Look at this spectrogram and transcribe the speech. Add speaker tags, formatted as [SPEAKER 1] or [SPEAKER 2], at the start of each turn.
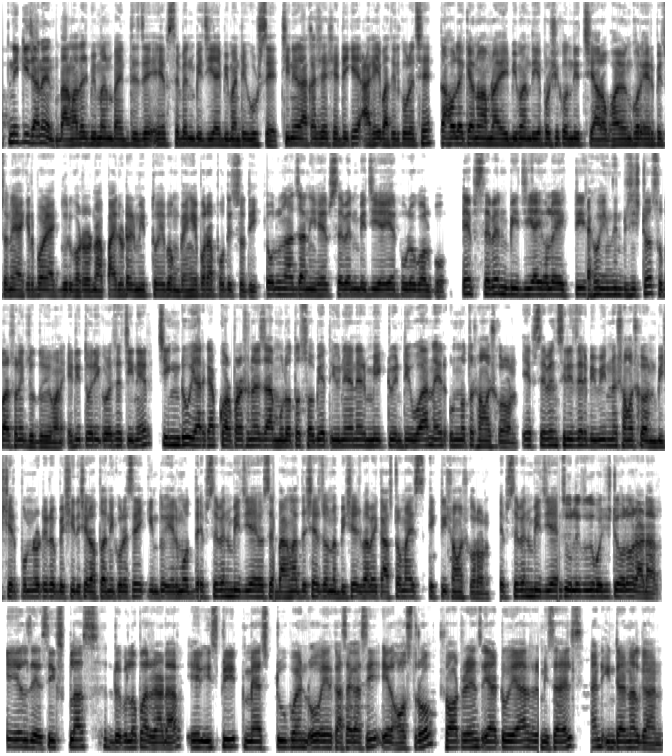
[SPEAKER 1] আপনি কি জানেন, বাংলাদেশ বিমান বাহিনীতে যে এফ সেভেন বিজিআই বিমানটি উঠছে চীনের আকাশে সেটিকে আগেই বাতিল করেছে? তাহলে কেন আমরা এই বিমান দিয়ে প্রশিক্ষণ দিচ্ছি? আরও ভয়ঙ্কর, এর পিছনে একের পর এক দুর্ঘটনা, পাইলটের মৃত্যু এবং ভেঙে পড়া প্রতিশ্রুতি। চলুন আজ জানি এফ সেভেন বিজিআই এর পুরো গল্প। এফ সেভেন বিজিআই হলো একটি একক ইঞ্জিন বিশিষ্ট সুপারসনিক যুদ্ধ বিমান এটি তৈরি করেছে চীনের চিংডু এয়ারক্রাফট কর্পোরেশনের যা মূলত সোভিয়েত ইউনিয়নের মিগ টোয়েন্টি ওয়ানের উন্নত সংস্করণ। এফ সেভেন সিরিজের বিভিন্ন সংস্করণ বিশ্বের পনেরোটিরও বেশি দেশে রপ্তানি করেছে, কিন্তু এর মধ্যে এফ সেভেন বিজিআই হচ্ছে বাংলাদেশের জন্য বিশেষভাবে কাস্টমাইজ একটি সংস্করণ। এফ সেভেন বিজিআই উল্লেখযোগ্য বৈশিষ্ট্য হলো radar. L J six plus developer radar এর স্পিড ম্যাচ টু পয়েন্ট ও এর কাছাকাছি, এর অস্ত্র short range air to air missiles and internal gun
